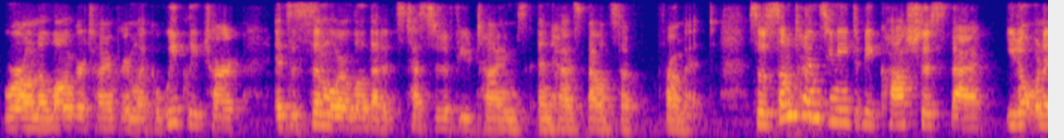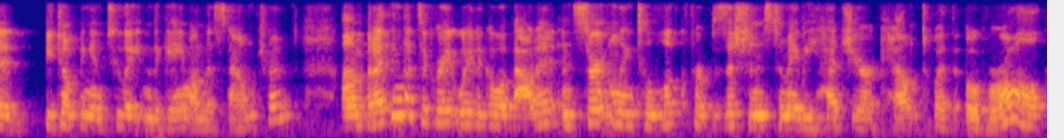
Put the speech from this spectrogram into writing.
where on a longer time frame, like a weekly chart, it's a similar low that it's tested a few times and has bounced up from it. So sometimes you need to be cautious that you don't want to be jumping in too late in the game on this downtrend. Um, but I think that's a great way to go about it, and certainly to look for positions to maybe hedge your account with overall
